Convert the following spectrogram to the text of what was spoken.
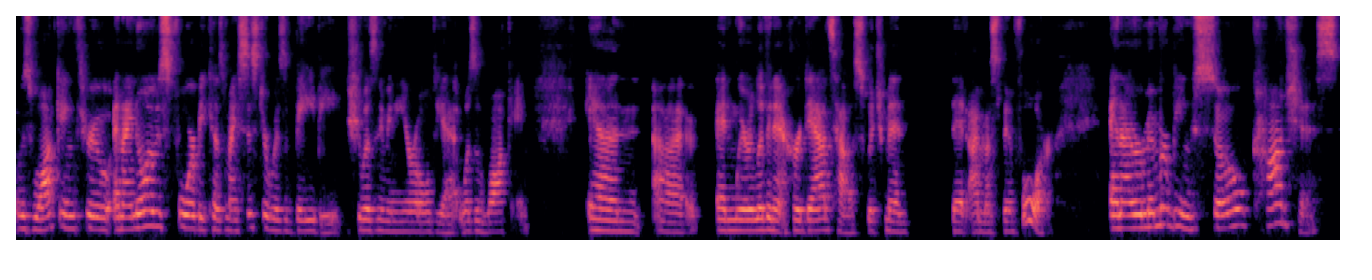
I was walking through, and I know I was four because my sister was a baby. She wasn't even a year old yet, wasn't walking. And uh, and we were living at her dad's house, which meant that I must have been four. And I remember being so conscious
